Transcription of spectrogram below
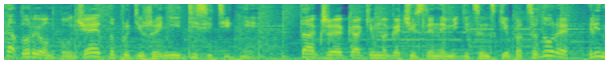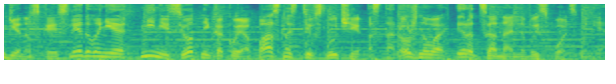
которые он получает на протяжении 10 дней. Так же, как и многочисленные медицинские процедуры, рентгеновское исследование не несет никакой опасности в случае осторожного и рационального использования.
